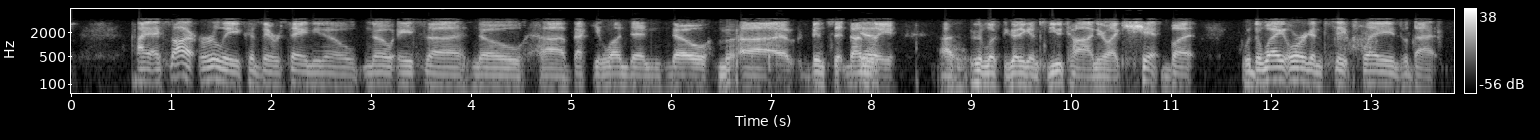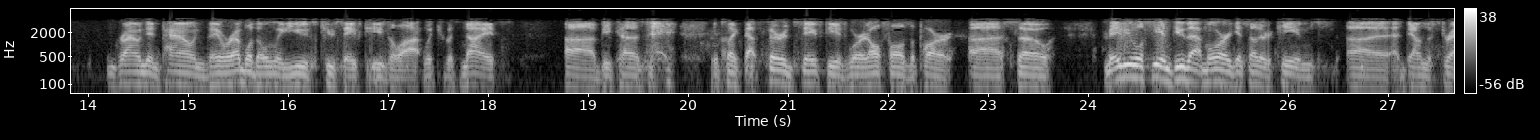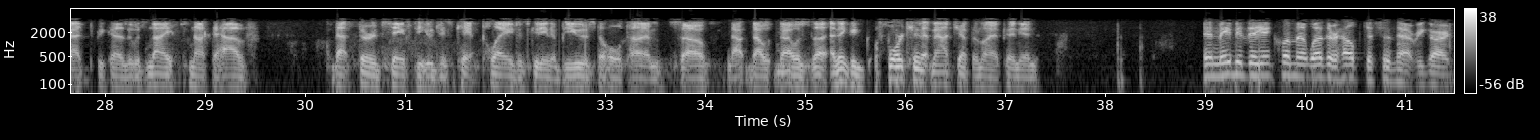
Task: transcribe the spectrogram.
I, I saw it early because they were saying, you know, no Asa, no uh, Becky London, no uh, Vincent Nunley. uh, who looked good against Utah, and you're like, shit. But with the way Oregon State plays with that ground and pound, they were able to only use two safeties a lot, which was nice uh, because it's like that third safety is where it all falls apart. Uh, so maybe we'll see him do that more against other teams uh, down the stretch because it was nice not to have that third safety who just can't play, just getting abused the whole time. So that that, that was, uh, I think, a fortunate matchup in my opinion. And maybe the inclement weather helped us in that regard.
